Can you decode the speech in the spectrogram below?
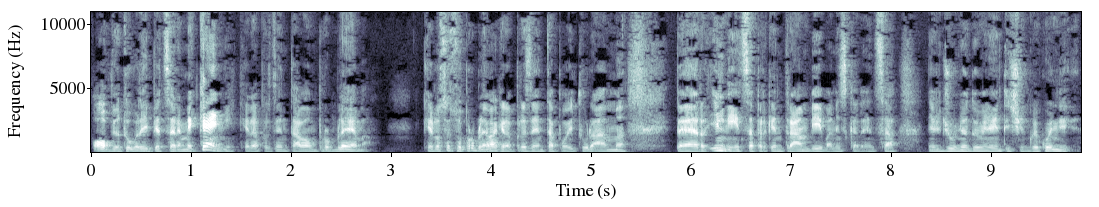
Ovvio, tu volevi piazzare McKenny, che rappresentava un problema che è lo stesso problema che rappresenta poi Turam per il Nizza, perché entrambi vanno in scadenza nel giugno 2025. Quindi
